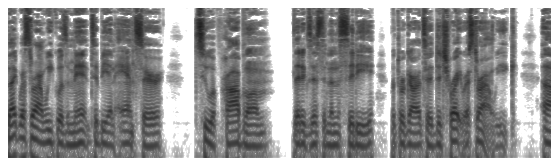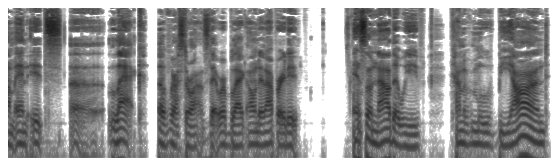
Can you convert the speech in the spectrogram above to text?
Black Restaurant Week was meant to be an answer to a problem that existed in the city with regard to Detroit Restaurant Week, um, and its, uh, lack of restaurants that were black owned and operated. And so now that we've kind of moved beyond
